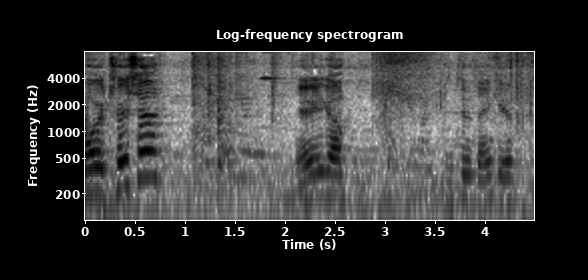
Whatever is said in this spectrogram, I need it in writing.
For Trisha? There you go. You too, thank you.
